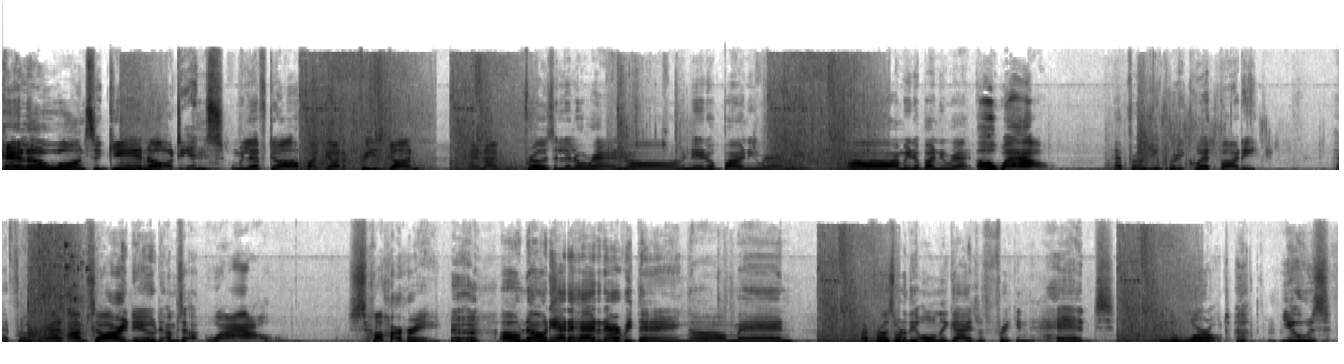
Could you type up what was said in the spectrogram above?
Hello once again, audience. When we left off, I got a freeze gun, and I froze a little rat. Aw, little bunny rabbit. Aw, I mean a bunny rat. Oh, wow. That froze you pretty quick, buddy. That froze your head. I'm sorry, dude. I'm so- Wow. Sorry. Oh, no, and he had a head and everything. Oh, man. I froze one of the only guys with freaking heads in the world. Use?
